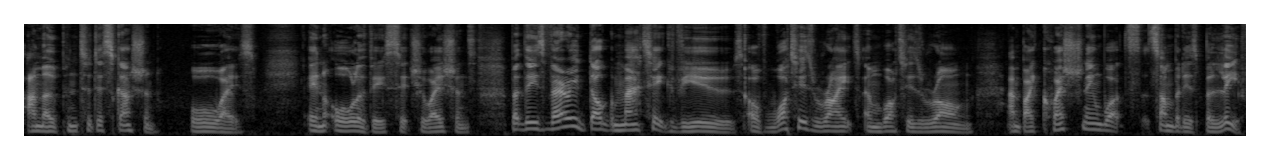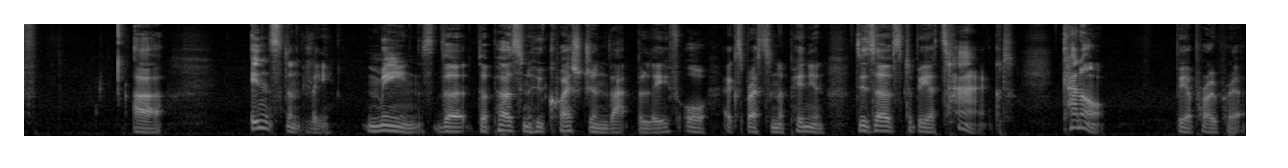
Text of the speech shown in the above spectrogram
I'm open to discussion always in all of these situations. But these very dogmatic views of what is right and what is wrong, and by questioning what somebody's belief, uh, instantly means that the person who questioned that belief or expressed an opinion deserves to be attacked cannot be appropriate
